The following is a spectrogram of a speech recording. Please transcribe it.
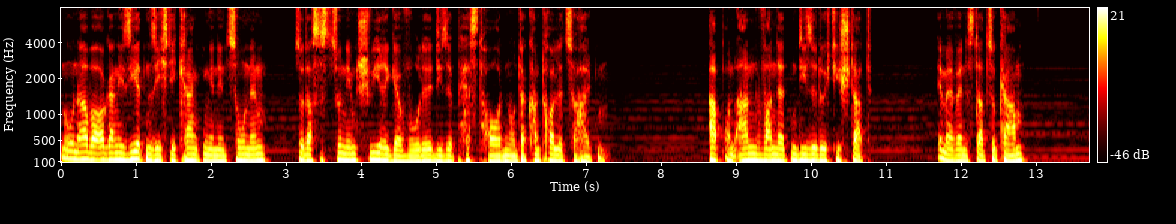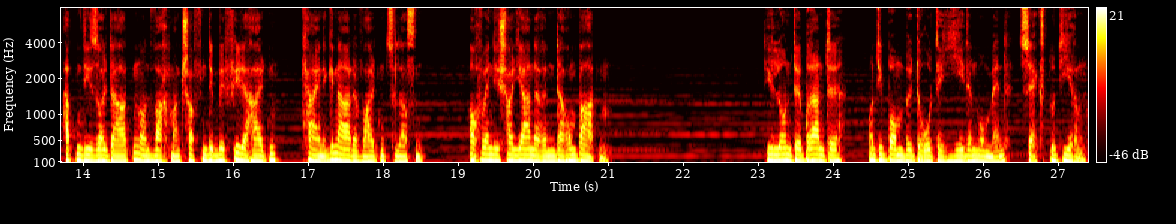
Nun aber organisierten sich die Kranken in den Zonen, so dass es zunehmend schwieriger wurde, diese Pesthorden unter Kontrolle zu halten. Ab und an wanderten diese durch die Stadt. Immer wenn es dazu kam, hatten die Soldaten und Wachmannschaften den Befehl erhalten, keine Gnade walten zu lassen, auch wenn die Schaljanerinnen darum baten. Die Lunte brannte und die Bombe drohte jeden Moment zu explodieren.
